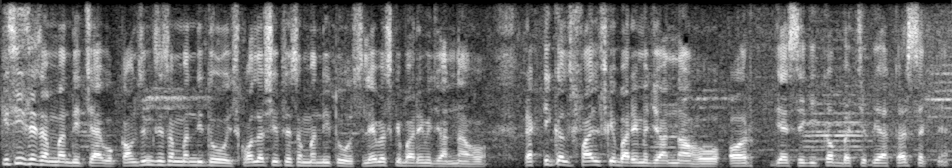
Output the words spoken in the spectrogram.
किसी से संबंधित, चाहे वो काउंसिलिंग से संबंधित हो स्कॉलरशिप से संबंधित हो सिलेबस के बारे में जानना हो प्रैक्टिकल फाइल्स के बारे में जानना हो, और जैसे कि कब बच्चे क्या कर सकते हैं।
